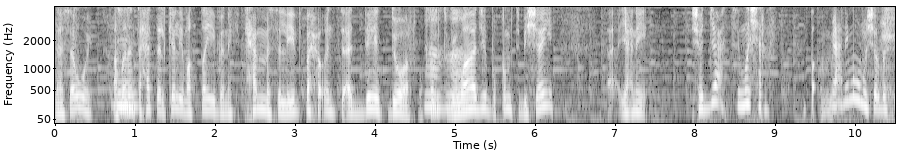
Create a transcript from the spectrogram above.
لا سوي أصلا مم. أنت حتى الكلمة الطيبة إنك تحمس اللي يذبحه أنت أديت دور وقمت أها. بواجب وقمت بشيء يعني شجعت. مشرف. يعني مو مشر بس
